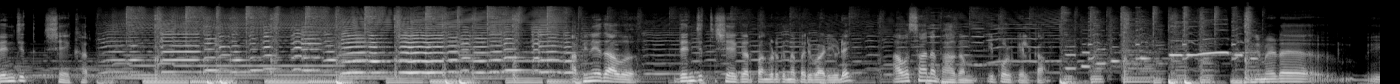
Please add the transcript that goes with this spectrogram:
രഞ്ജിത്ത് ശേഖർ. അഭിനേതാവ് രഞ്ജിത്ത് ശേഖർ പങ്കെടുക്കുന്ന പരിപാടിയുടെ അവസാന ഭാഗം ഇപ്പോൾ കേൾക്കാം. സിനിമയുടെ ഈ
